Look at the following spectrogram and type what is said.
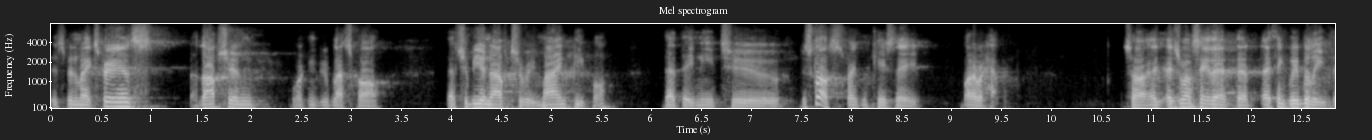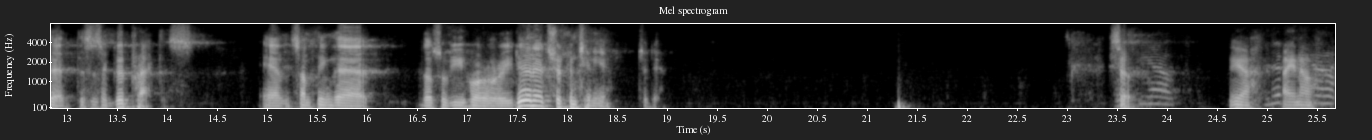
it's been my experience, adoption, working group last call, that should be enough to remind people that they need to disclose, right, in case they, whatever happened. So I, I just want to say that, that I think we believe that this is a good practice and something that those of you who are already doing it should continue to do. So, yeah, I know.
